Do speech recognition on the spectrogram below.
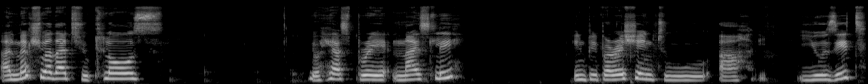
And make sure that you close your hairspray nicely in preparation to uh, use it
